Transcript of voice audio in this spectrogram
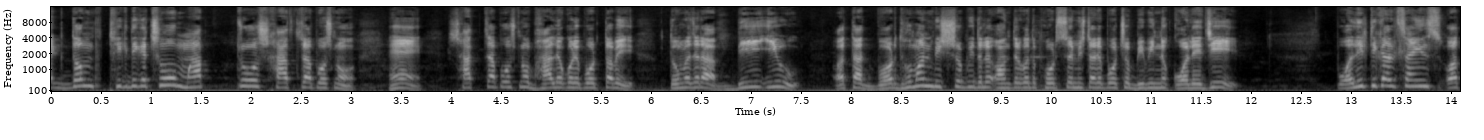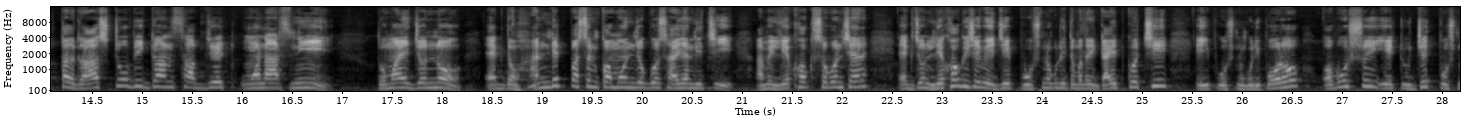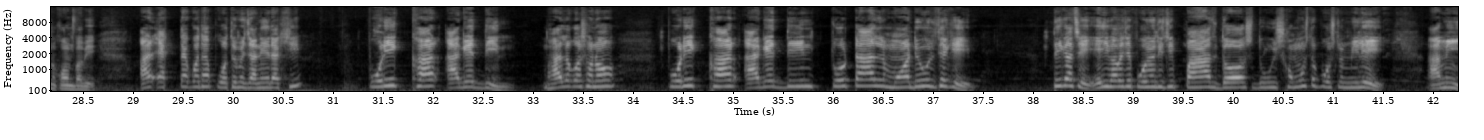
একদম ঠিক দেখেছ, মাত্র সাতটা প্রশ্ন। হ্যাঁ সাতটা প্রশ্ন ভালো করে পড়তে হবে। তোমরা যারা বিইউ, অর্থাৎ বর্ধমান বিশ্ববিদ্যালয়ের অন্তর্গত ফোর্থ সেমিস্টারে পড়ছো বিভিন্ন কলেজে পলিটিক্যাল সায়েন্স অর্থাৎ রাষ্ট্রবিজ্ঞান সাবজেক্ট অনার্স নিয়ে তোমার জন্য একদম হান্ড্রেড পার্সেন্ট কমনযোগ্য সাহায্য দিচ্ছি। আমি লেখক শোভন স্যার, একজন লেখক হিসেবে যে প্রশ্নগুলি তোমাদের গাইড করছি, এই প্রশ্নগুলি পড়ো। অবশ্যই এ টু জেড প্রশ্ন কম পাবে। আর একটা কথা প্রথমে জানিয়ে রাখি, পরীক্ষার আগের দিন, ভালো করে শোনো, পরীক্ষার আগের দিন টোটাল মডিউল থেকে, ঠিক আছে, এইভাবে যে প্রশ্ন দিচ্ছি, পাঁচ, দশ, দুই, সমস্ত প্রশ্ন মিলে, আমি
